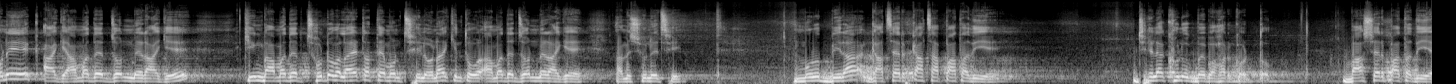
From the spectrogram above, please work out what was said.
অনেক আগে, আমাদের জন্মের আগে, কিংবা আমাদের ছোটোবেলায় এটা তেমন ছিল না, কিন্তু আমাদের জন্মের আগে আমি শুনেছি, মুরব্বীরা গাছের কাঁচা পাতা দিয়ে ঢেলা খুলুক ব্যবহার করত। বাঁশের পাতা দিয়ে,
